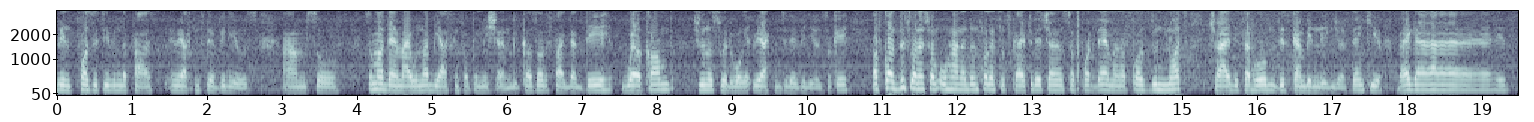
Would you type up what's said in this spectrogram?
been positive in the past in reacting to their videos um, so some of them I will not be asking for permission because of the fact that they welcomed Juno Sword reacting to their videos okay? Of course this one is from Ohana. Don't forget to subscribe to the channel support them and of course do not try this at home. This can be dangerous. Thank you. Bye guys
